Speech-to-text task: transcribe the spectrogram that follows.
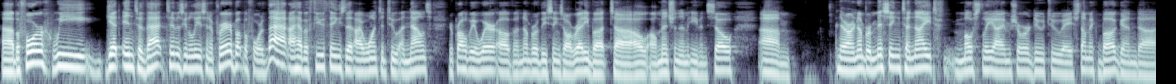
Uh, before we get into that, Tim is going to lead us in a prayer, but before that, I have a few things that I wanted to announce. You're probably aware of a number of these things already, but uh, I'll, I'll, mention them even so. Um, there are a number missing tonight, mostly, I'm sure, due to a stomach bug, and uh,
